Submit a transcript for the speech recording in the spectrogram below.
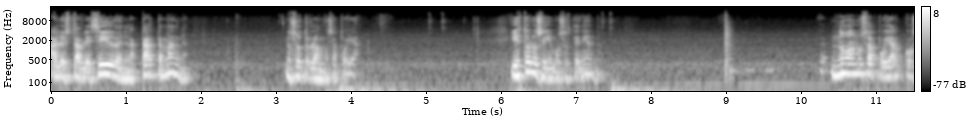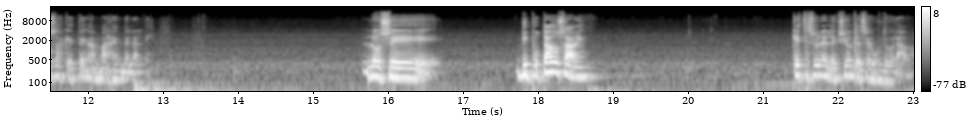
a lo establecido en la Carta Magna, nosotros lo vamos a apoyar. Y esto lo seguimos sosteniendo. No vamos a apoyar cosas que estén al margen de la ley. los eh, diputados saben que esta es una elección de segundo grado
